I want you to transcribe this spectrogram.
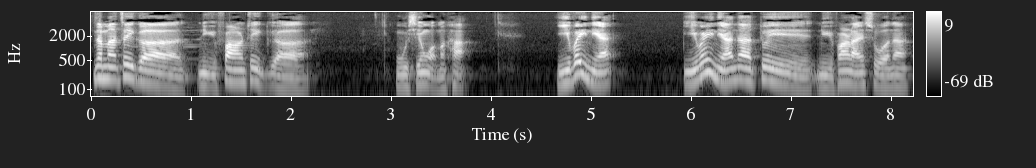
那么这个女方这个五行我们看，乙未年，乙未年呢对女方来说呢，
